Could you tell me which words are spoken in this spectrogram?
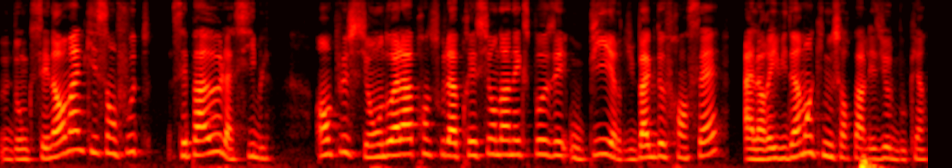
Donc c'est normal qu'ils s'en foutent. C'est pas eux la cible. En plus, si on doit l'apprendre sous la pression d'un exposé ou pire, du bac de français, alors évidemment qu'il nous sort par les yeux le bouquin.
